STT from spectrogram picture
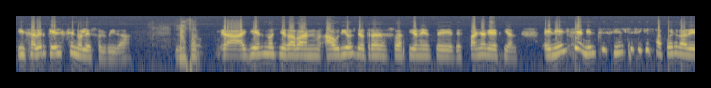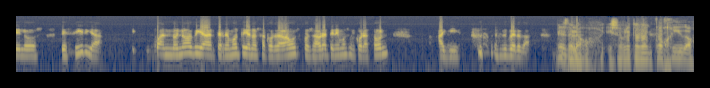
y saber que Elche no les olvida. ayer nos llegaban audios de otras asociaciones de, España que decían, en Elche, en Elche, sí, Elche sí que se acuerda de los de Siria. Cuando no había terremoto ya nos acordábamos, pues ahora tenemos el corazón allí, es verdad. Desde luego, y sobre todo encogido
